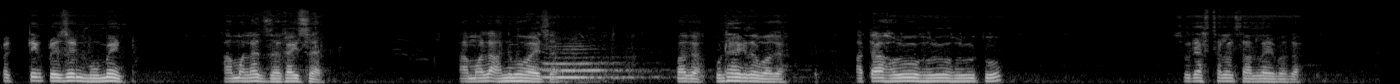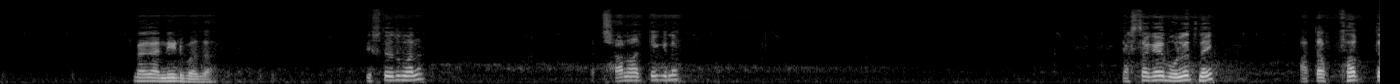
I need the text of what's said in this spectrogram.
प्रत्येक प्रेझेंट मुमेंट हा मला जगायचा आहे हा मला अनुभवायचा आहे बघा पुन्हा एकदा बघा. आता हळू हळू हळू तो सूर्यास्ताला चाललाय बघा. बघा नीट बघा. दिसतोय तुम्हाला? छान वाटते की नाही? जास्त काही बोलत नाही. आता फक्त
